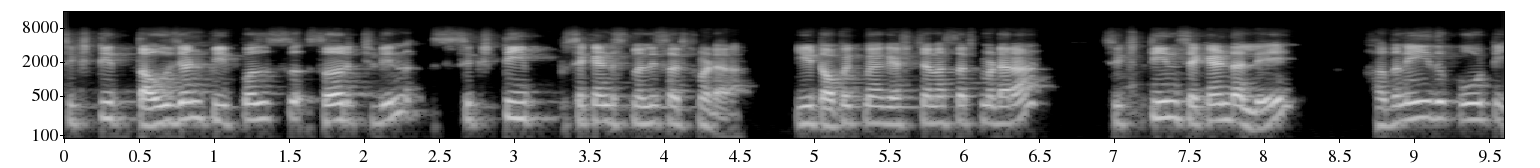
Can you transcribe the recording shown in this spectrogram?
sixty thousand peoples search in sixty ಸೆಕೆಂಡ್ಸ್ನಲ್ಲಿ ಸರ್ಚ್ ಮಾಡ್ಯಾರ. ಈ ಟಾಪಿಕ್ ಮ್ಯಾಗ ಎಷ್ಟು ಜನ ಸರ್ಚ್ ಮಾಡ್ಯಾರ? ಸಿಕ್ಸ್ಟೀನ್ ಸೆಕೆಂಡ್ ಅಲ್ಲಿ ಹದಿನೈದು ಕೋಟಿ,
